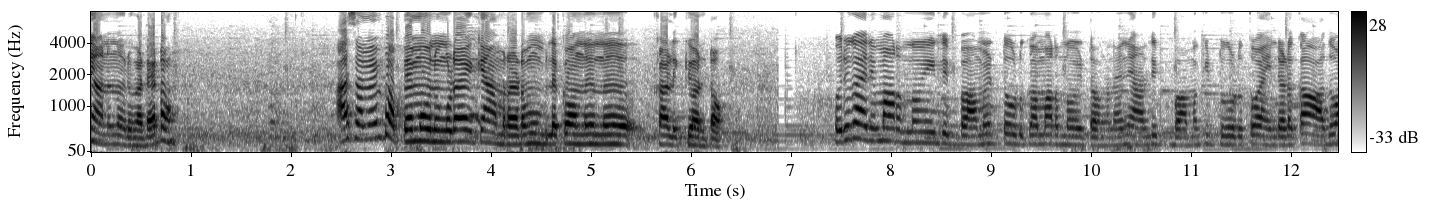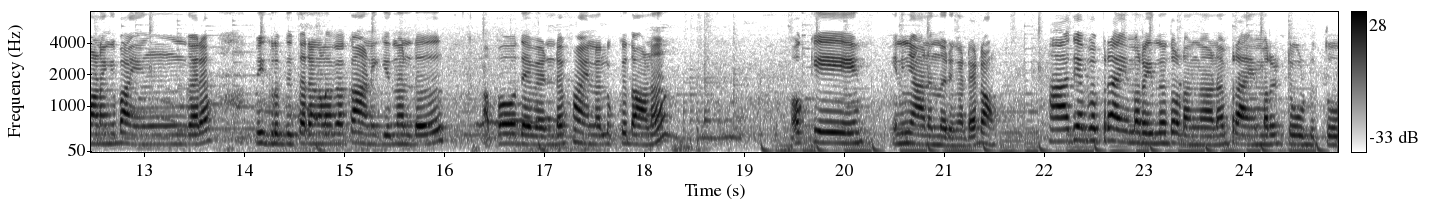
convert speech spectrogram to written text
ഞാനൊന്ന് ഒരുങ്ങട്ടെ കേട്ടോ. ആ സമയം പപ്പയും മോനും കൂടെ ക്യാമറയുടെ മുമ്പിലൊക്കെ വന്ന് നിന്ന് കളിക്കും കേട്ടോ ഒരു കാര്യം മറന്നു ഈ ലിപ് ബാം ഇട്ട് കൊടുക്കാൻ മറന്നു കേട്ടോ അങ്ങനെ ഞാൻ ലിപ് ബാമൊക്കെ ഇട്ട് കൊടുത്തു. അതിന്റെ ഇടയ്ക്ക് ആദ്യമാണെങ്കിൽ ഭയങ്കര വികൃതി തരങ്ങളൊക്കെ കാണിക്കുന്നുണ്ട്. അപ്പോൾ ദേവേന്റെ ഫൈനൽ ലുക്ക് ഇതാണ്. ഓക്കേ ഇനി ഞാനൊന്ന് ഒരുങ്ങട്ടെ കേട്ടോ ആദ്യം അപ്പോൾ പ്രൈമറിയിൽ നിന്ന് തുടങ്ങാണ്. പ്രൈമറി ഇട്ട് കൊടുത്തു.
